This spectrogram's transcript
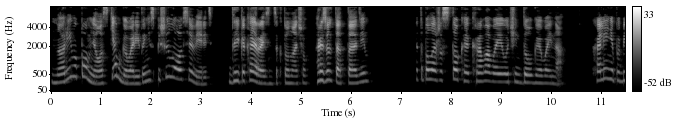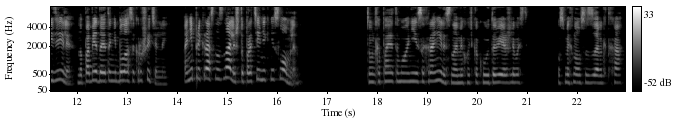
Но Рива помнила, с кем говорит, и не спешила во все верить. Да и какая разница, кто начал? Результат-то один. Это была жестокая, кровавая и очень долгая война. Халини победили, но победа эта не была сокрушительной. Они прекрасно знали, что противник не сломлен. Только поэтому они и сохранили с нами хоть какую-то вежливость, усмехнулся Завиктха.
